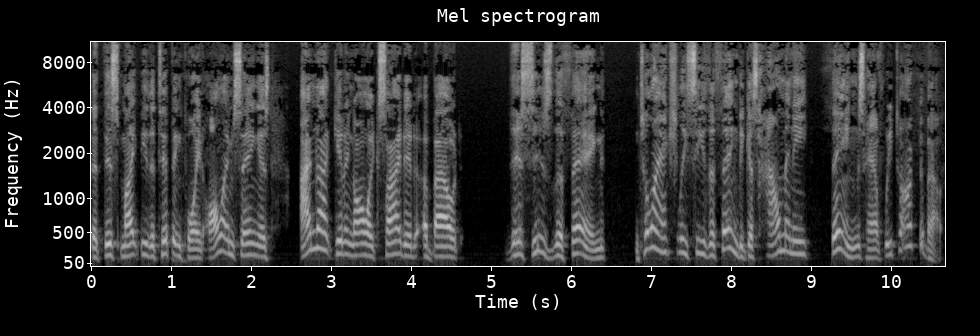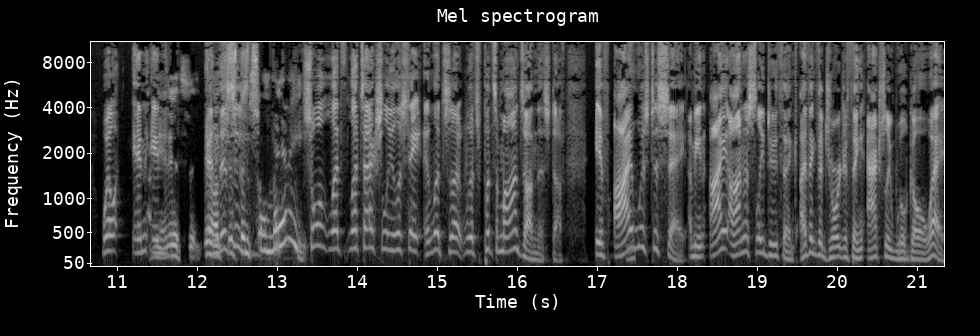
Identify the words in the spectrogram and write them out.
that this might be the tipping point. All I'm saying is I'm not getting all excited about this is the thing until I actually see the thing because how many things have we talked about? Well, and, I mean, it's, you know, and it's this just been so many. So let's let's actually let's say and let's uh, let's put some odds on this stuff. If I was to say, I mean, I honestly do think I think the Georgia thing actually will go away.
